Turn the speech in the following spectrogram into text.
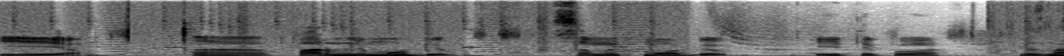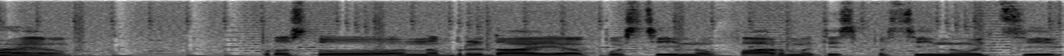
і е, фармлю мобів, самих мобів. І, типу, не знаю, просто набридає постійно фармитись, постійно оці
